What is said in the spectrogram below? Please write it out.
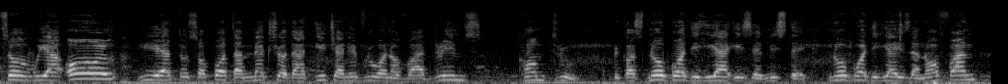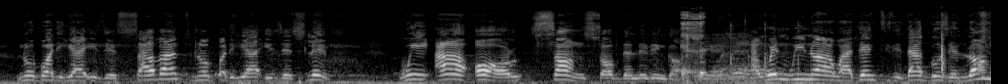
So we are all here to support and make sure that each and every one of our dreams come true. Because nobody here is a mistake. Nobody here is an orphan. Nobody here is a servant. Nobody here is a slave. We are all sons of the living God. And when we know our identity, that goes a long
